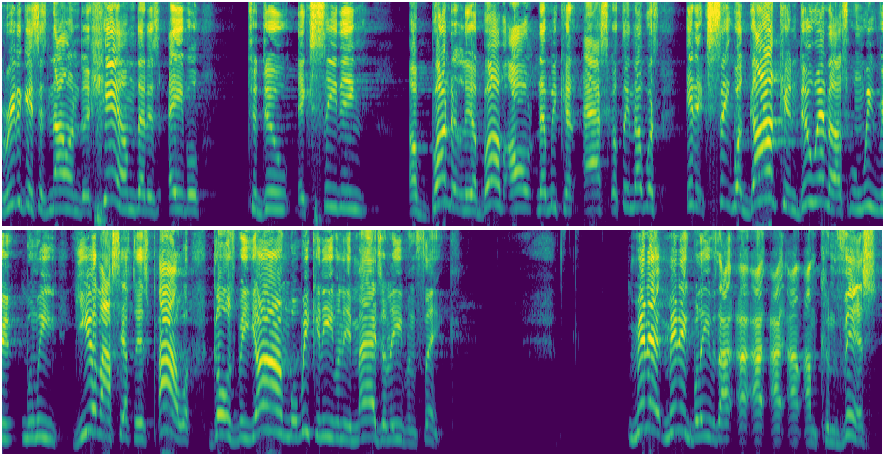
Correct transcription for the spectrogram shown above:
read again. Says, Now unto him that is able to do exceeding abundantly above all that we can ask or think. In other words, it exceed what God can do in us when we re, when we yield ourselves to His power goes beyond what we can even imagine or even think. Many, many believers, I, I, I, I'm convinced,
